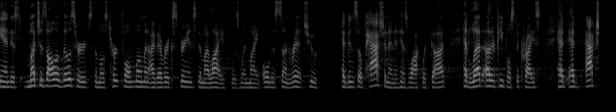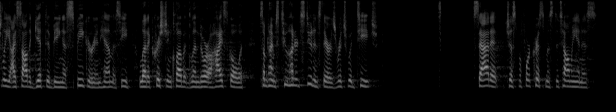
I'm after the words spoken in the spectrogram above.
And as much as all of those hurts, the most hurtful moment I've ever experienced in my life was when my oldest son, Rich, who had been so passionate in his walk with God, had led other peoples to Christ, had, had actually, I saw the gift of being a speaker in him as he led a Christian club at Glendora High School with sometimes 200 students there as Rich would teach. Sat at just before Christmas to tell me in his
